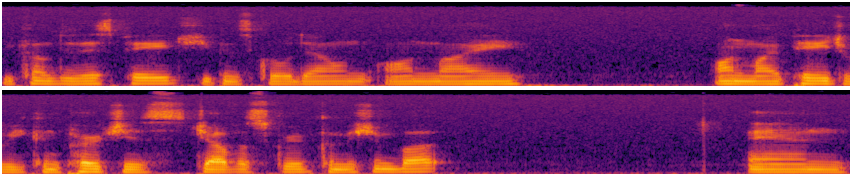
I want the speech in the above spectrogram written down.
You come to this page, you can scroll down on my on my page where you can purchase JavaScript Commission Bot. And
